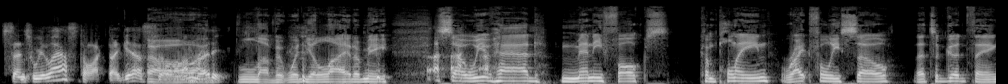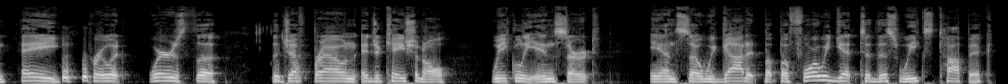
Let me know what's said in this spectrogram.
since we last talked. I guess so. Oh, I'm ready. I love it when you lie to me. so we've had many folks complain, rightfully so. That's a good thing. Hey, Pruett, where's the the Jeff Braun educational weekly insert. And so we got it. But before we get to this week's topic,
